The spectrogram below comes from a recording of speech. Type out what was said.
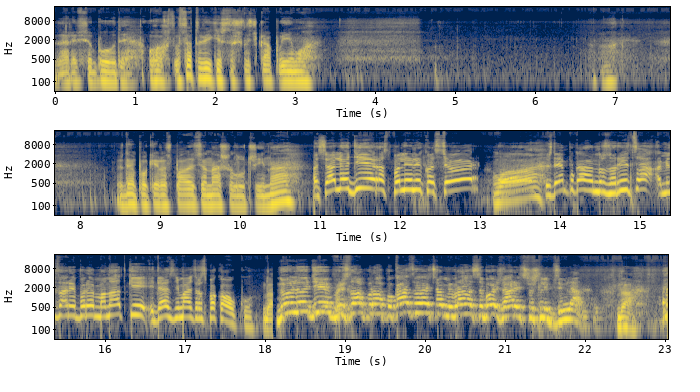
Зараз все буде. Ох, оце то віки шашличка поїмо. Ждемо, поки розпалиться наша лучина. Ось люди, розпалили костер. О. Ждемо, поки він розгориться, а ми зараз беремо манатки і йдемо знімати розпаковку. Да. Ну, люди, прийшла пора показувати, що ми брали з собою жарить шашлик землянку. Да.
